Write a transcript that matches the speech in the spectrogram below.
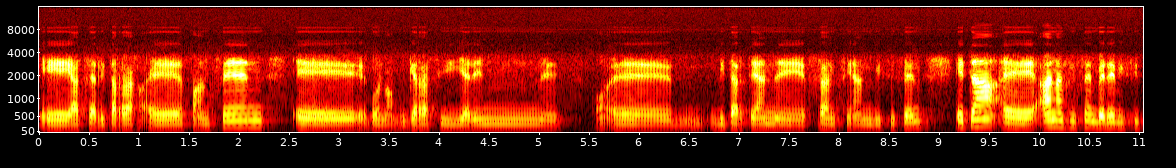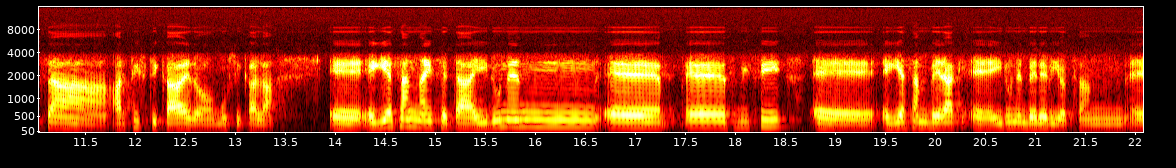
e, atzerritarra e, joan zen, e, bueno, gerra zibilaren e, bitartean e, Frantzian bizi zen eta e, han hasi zen bere bizitza artistika edo musikala. E, egia esan naiz eta irunen e, ez bizi e, egia esan berak e, irunen bere bihotzan e,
